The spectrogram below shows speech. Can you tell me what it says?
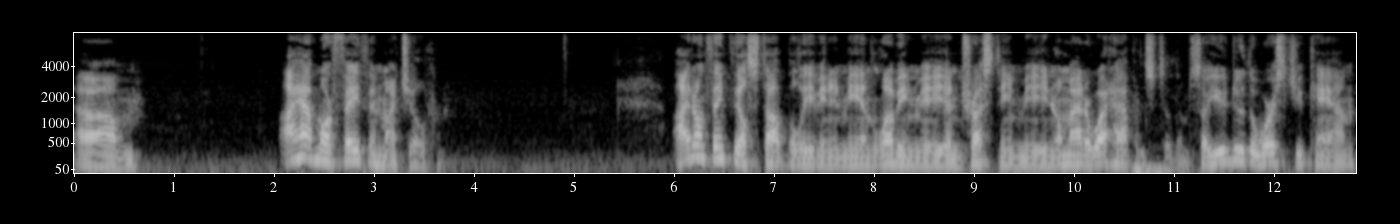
Um, I have more faith in my children. I don't think they'll stop believing in me and loving me and trusting me no matter what happens to them. So you do the worst you can.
